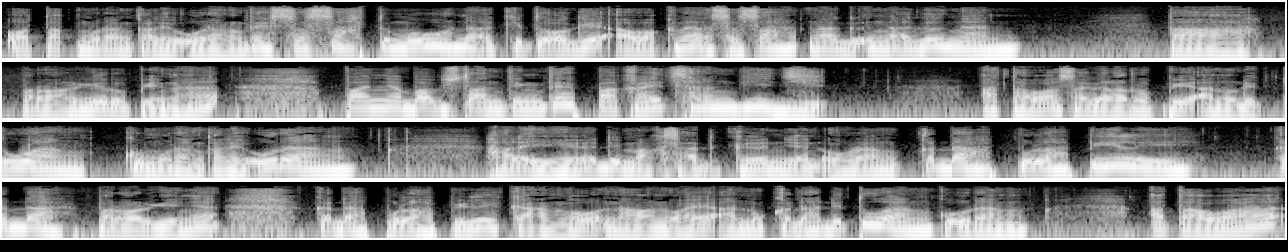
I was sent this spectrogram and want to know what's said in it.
otak murang kali urang teh sesah tumbuh na gitu oge awakna sesah ngage ngagengantah perorgi ruina panyabab stunting teh pakait sarang gigi atawa segala rupi anu dituang kumurang kali urang. Hal ia dimaksadkan yen orang kedah pulah pilih kedah parorginya kedah pulah pilih kanggo naon wae anu kedah dituang ke urang atawa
